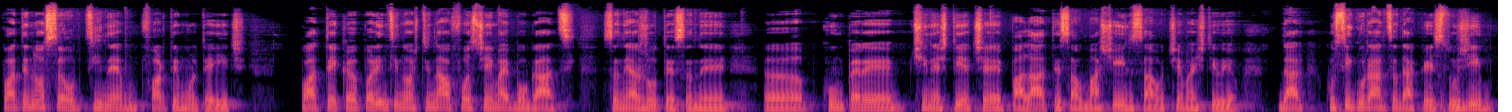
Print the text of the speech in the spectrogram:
Poate nu o să obținem foarte multe aici. Poate că părinții noștri n-au fost cei mai bogați să ne ajute să ne uh, cumpere cine știe ce palate sau mașini sau ce mai știu eu. Dar cu siguranță dacă îi slujim,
